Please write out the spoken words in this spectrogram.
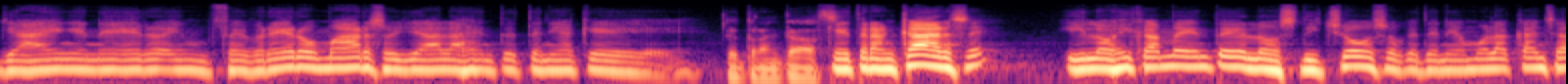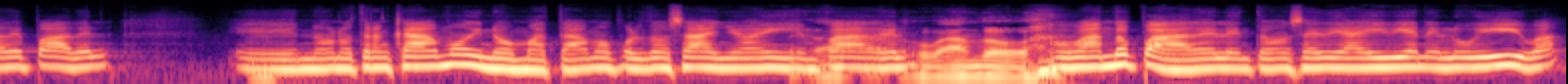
Ya en enero, en febrero, marzo ya la gente tenía que, Que trancarse y lógicamente los dichosos que teníamos la cancha de pádel eh, no nos trancamos y nos matamos por dos años ahí en Ah, pádel jugando. jugando pádel. Entonces de ahí viene Luis Iba,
